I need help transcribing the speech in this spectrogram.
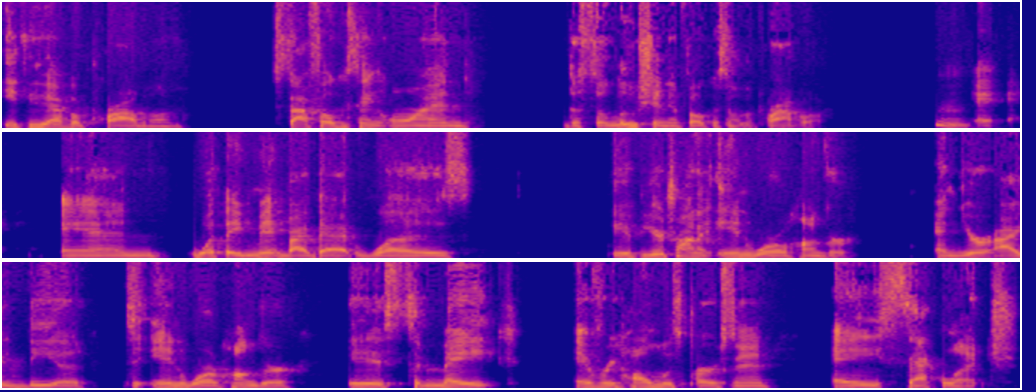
if you have a problem, stop focusing on the solution and focus on the problem. Hmm. And what they meant by that was if you're trying to end world hunger and your idea to end world hunger is to make every homeless person a sack lunch.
